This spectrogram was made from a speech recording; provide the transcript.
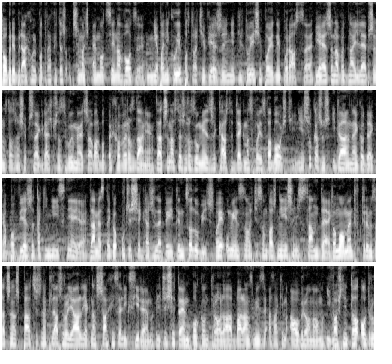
Dobry brachol potrafi też utrzymać emocje na wodzy. Nie panikuje po stracie wieży, nie tiltuje się po jednej porażce. Wie, że nawet najlepszym zdarza się przegrać przez zły matchup albo pechowe rozdanie. Zaczynasz też rozumieć, że każdy deck ma swoje słabości. Nie szukasz już idealnego deka, bo wiesz, że taki nie istnieje. Zamiast tego uczysz się grać lepiej tym, co lubisz. Twoje umiejętności są ważniejsze niż sam deck. To moment, w którym zaczynasz patrzeć na Clash Royale jak na szachy z eliksirem. Liczy się tempo, kontrola, balans między atakiem a obroną i właśnie to odróżnia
